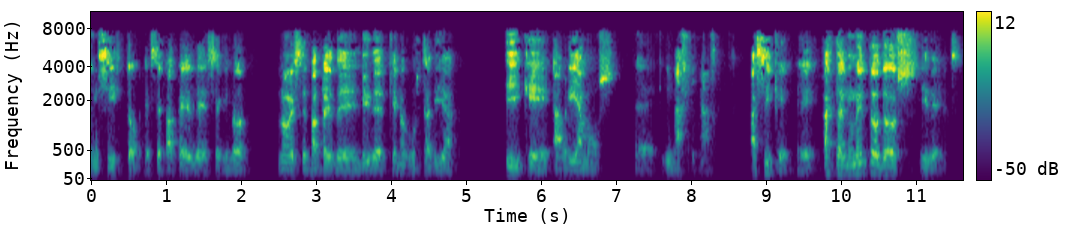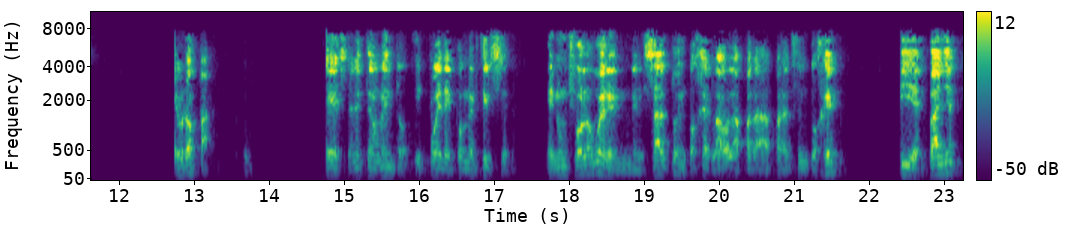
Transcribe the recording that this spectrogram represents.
insisto, ese papel de seguidor, no ese papel de líder que nos gustaría y que habríamos imaginado. Así que, eh, hasta el momento, dos ideas. Europa es en este momento y puede convertirse en un follower en el salto, en coger la ola para, el 5G. Y España,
